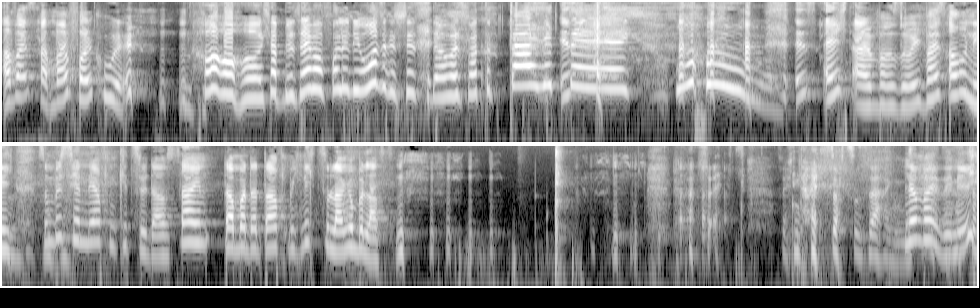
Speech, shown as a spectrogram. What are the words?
Aber es war voll cool. Ho, ho, ho, ich habe mir selber voll in die Hose geschissen, aber es war total witzig. Uhu. Ist echt einfach so. Ich weiß auch nicht. So ein bisschen Nervenkitzel darf es sein, aber das darf mich nicht zu lange belasten. Das ist echt so nice doch zu sagen. Ja, weiß ich nicht.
